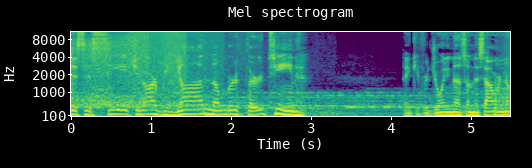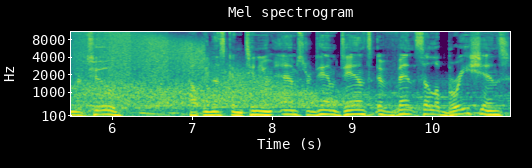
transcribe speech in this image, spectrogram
This is CHNR Beyond number 13. Thank you for joining us on this hour number two, helping us continue Amsterdam Dance event celebrations.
